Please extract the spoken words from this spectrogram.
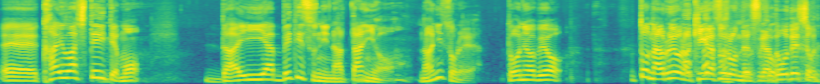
えー会話していても、ダイヤベティスになったんよ。何それ？糖尿病？となるような気がするんですが、どうでしょう。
